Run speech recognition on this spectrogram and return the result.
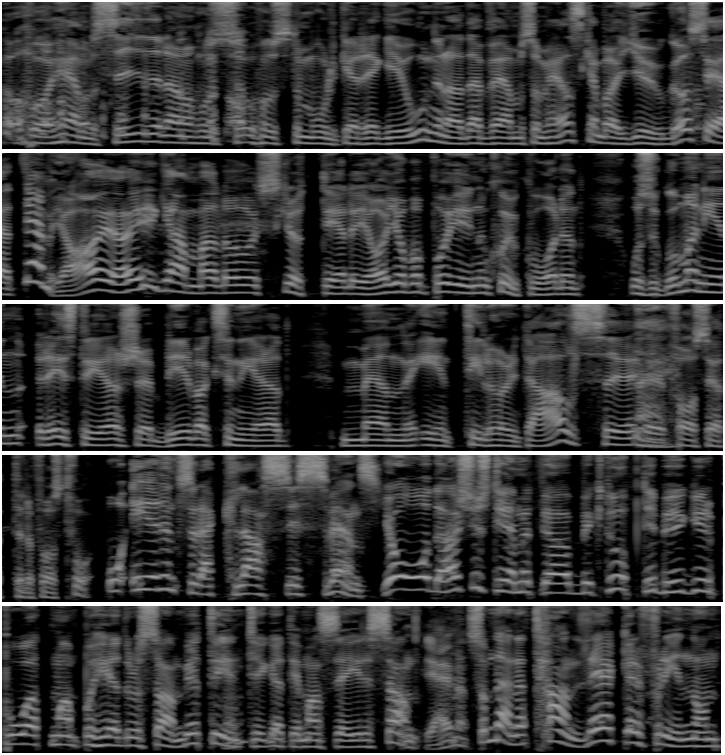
Ja. på hemsidorna hos, hos de olika regionerna där vem som helst kan bara ljuga och säga att ja, men ja, jag är gammal och skruttig eller jag jobbar på, inom sjukvården. Och så går man in, registrerar sig, blir vaccinerad men är, tillhör inte alls eh, fas 1 eller fas 2. Och är det inte sådär klassiskt svenskt? Ja, det här systemet vi har byggt upp det bygger på att man på heder och samvete intygar att det man säger är sant. Jajamän. Som där när tandläkare får in någon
